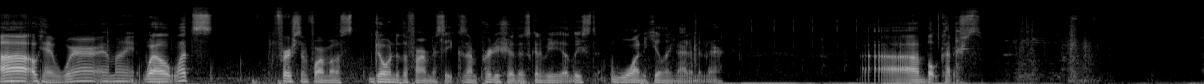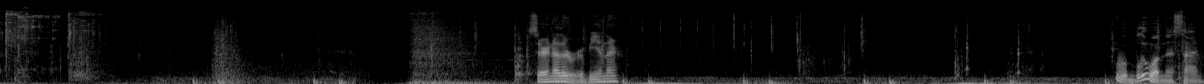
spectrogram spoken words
Uh, okay, where am I? Well, let's first and foremost go into the pharmacy, because I'm pretty sure there's going to be at least one healing item in there. Uh, bolt cutters. Is there another ruby in there? Ooh, a blue one this time.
